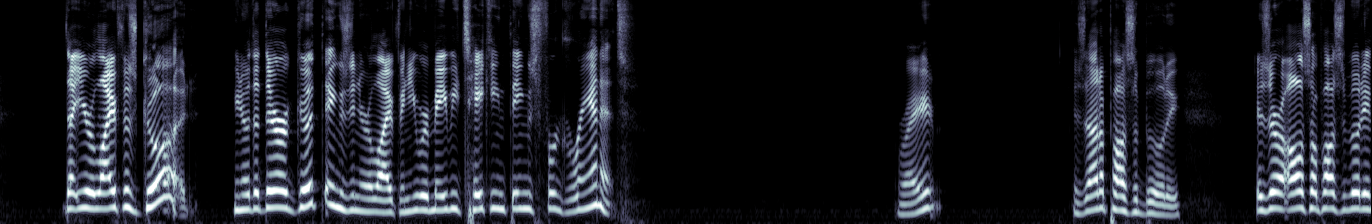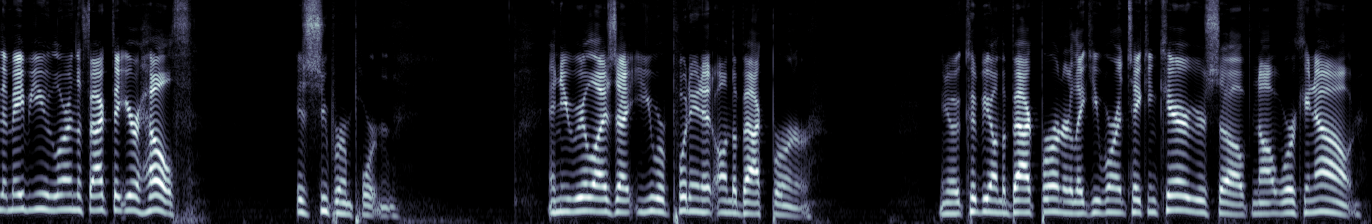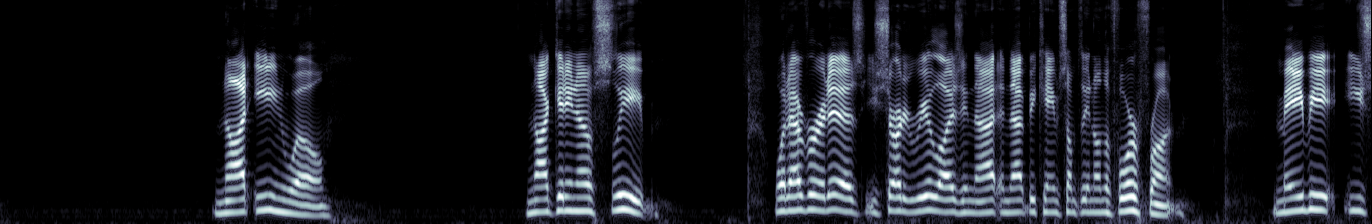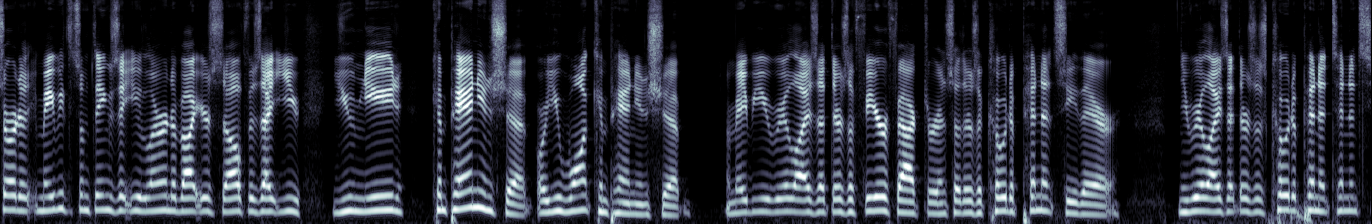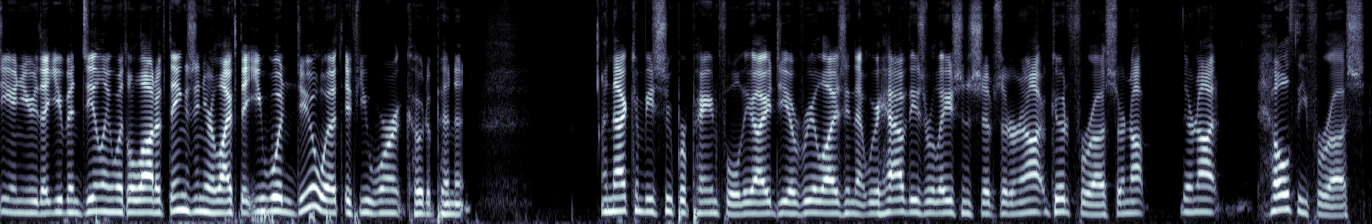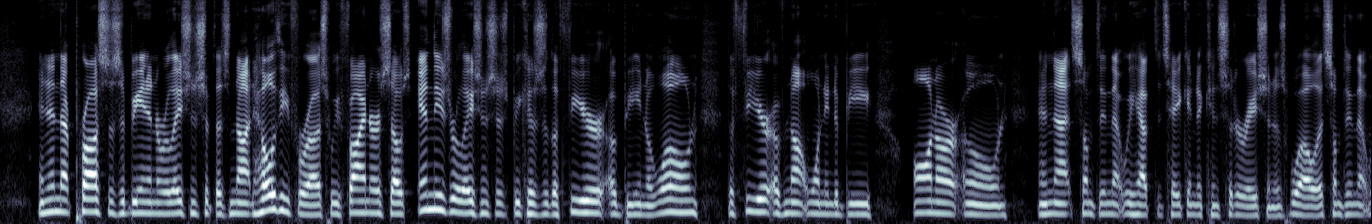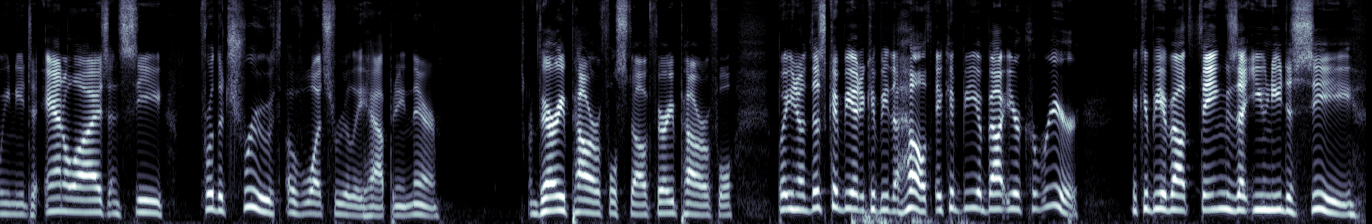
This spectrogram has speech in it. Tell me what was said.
that your life is good? You know, that there are good things in your life and you were maybe taking things for granted. Right? Is that a possibility? Is there also a possibility that maybe you learn the fact that your health is super important? And you realize that you were putting it on the back burner. You know, it could be on the back burner, like you weren't taking care of yourself, not working out not eating well, not getting enough sleep. Whatever it is, you started realizing that, and that became something on the forefront. Maybe you started, maybe some things that you learned about yourself is that you you need companionship or you want companionship. Or maybe you realize that there's a fear factor, and so there's a codependency there. You realize that there's this codependent tendency in you that you've been dealing with a lot of things in your life that you wouldn't deal with if you weren't codependent. And that can be super painful. The idea of realizing that we have these relationships that are not good for us, they're not they're not healthy for us. And in that process of being in a relationship that's not healthy for us, we find ourselves in these relationships because of the fear of being alone, the fear of not wanting to be on our own and that's something that we have to take into consideration as well. It's something that we need to analyze and see for the truth of what's really happening there. Very powerful stuff, very powerful. But you know, this could be it. It could be the health. It could be about your career. It could be about things that you need to see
